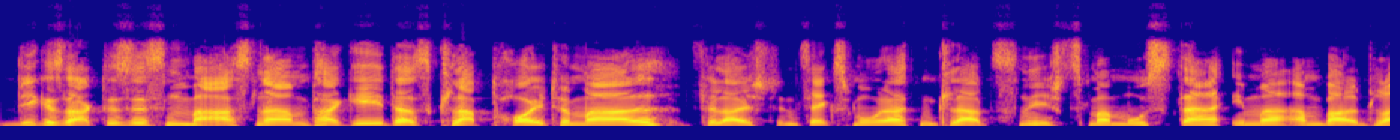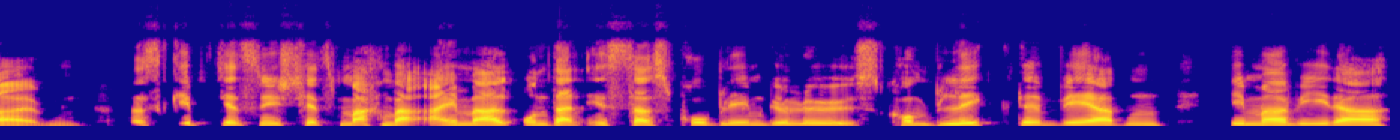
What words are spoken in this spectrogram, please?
Wie gesagt, es ist ein Maßnahmenpaket, das klappt heute mal, vielleicht in sechs Monaten klappt es nichts. Man muss da immer am Ball bleiben. Das gibt jetzt nicht, jetzt machen wir einmal und dann ist das Problem gelöst. Konflikte werden immer wieder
